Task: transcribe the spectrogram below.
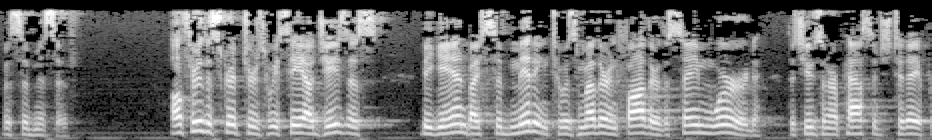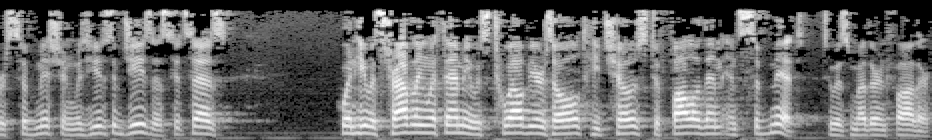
was submissive. All through the scriptures we see how Jesus began by submitting to his mother and father. The same word that's used in our passage today for submission was used of Jesus. It says, when he was traveling with them, he was 12 years old. He chose to follow them and submit to his mother and father.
